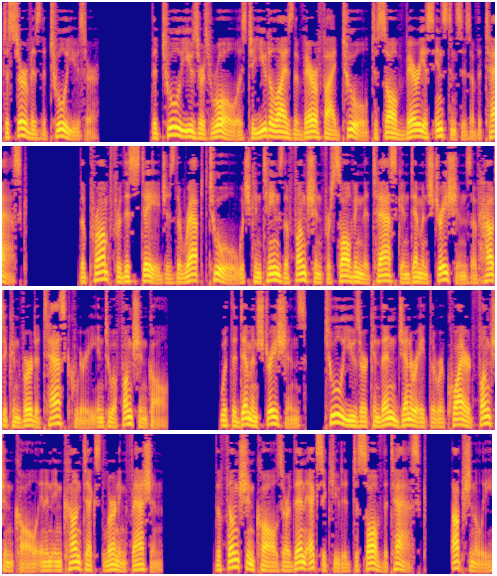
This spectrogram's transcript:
to serve as the tool user. The tool user's role is to utilize the verified tool to solve various instances of the task. The prompt for this stage is the wrapped tool, which contains the function for solving the task and demonstrations of how to convert a task query into a function call. With the demonstrations, tool user can then generate the required function call in an in-context learning fashion. The function calls are then executed to solve the task. Optionally,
